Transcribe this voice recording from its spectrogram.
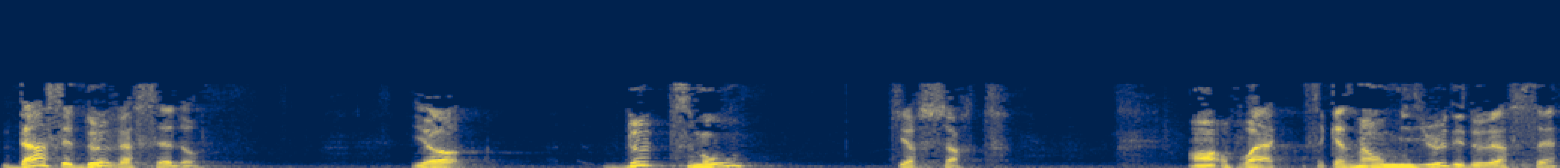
Dans ces deux versets-là, il y a deux petits mots qui ressortent on voit, c'est quasiment au milieu des deux versets,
